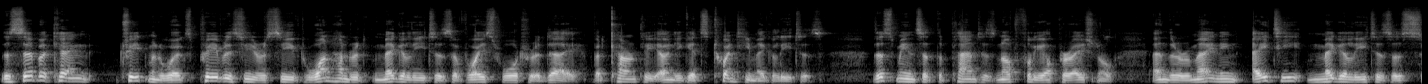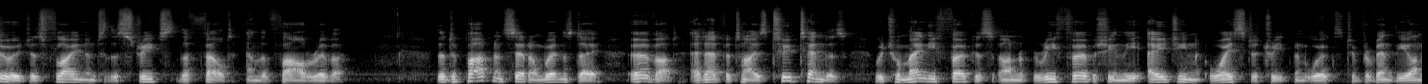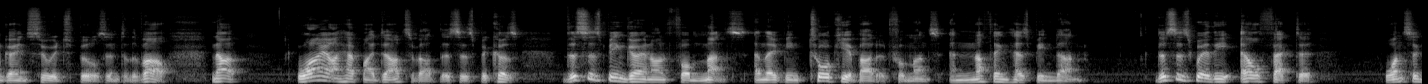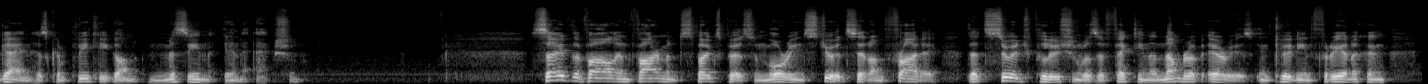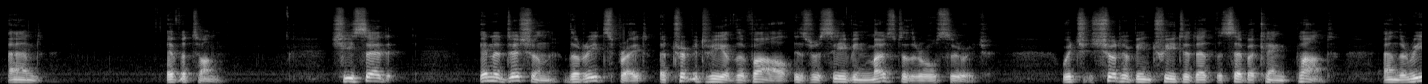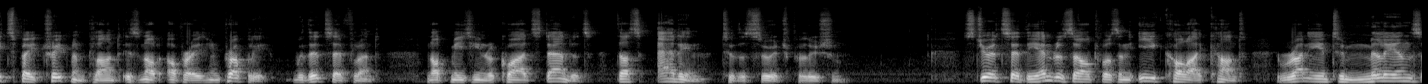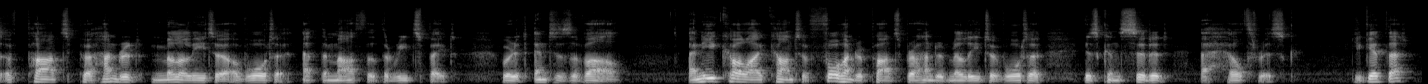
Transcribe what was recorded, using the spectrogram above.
The Sebokeng treatment works previously received 100 megalitres of wastewater a day, but currently only gets 20 megalitres. This means that the plant is not fully operational, and the remaining 80 megalitres of sewage is flowing into the streets, the Veld, and the Vaal River. The department said on Wednesday ERWAT had advertised two tenders which will mainly focus on refurbishing the aging waster treatment works to prevent the ongoing sewage spills into the Vaal. Now, why I have my doubts about this is because this has been going on for months and they've been talking about it for months and nothing has been done. This is where the L factor once again has completely gone missing in action. Save the Vaal Environment spokesperson Maureen Stewart said on Friday that sewage pollution was affecting a number of areas, including Vereeniging and Evaton. She said, in addition, the Rietspruit, a tributary of the Vaal, is receiving most of the raw sewage, which should have been treated at the Sebokeng plant, and the Rietspruit treatment plant is not operating properly, with its effluent not meeting required standards, thus adding to the sewage pollution. Stewart said the end result was an E. coli count running into millions of parts per 100 milliliter of water at the mouth of the Rietspruit, where it enters the Vaal. An E. coli count of 400 parts per 100 milliliter of water is considered a health risk. You get that?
